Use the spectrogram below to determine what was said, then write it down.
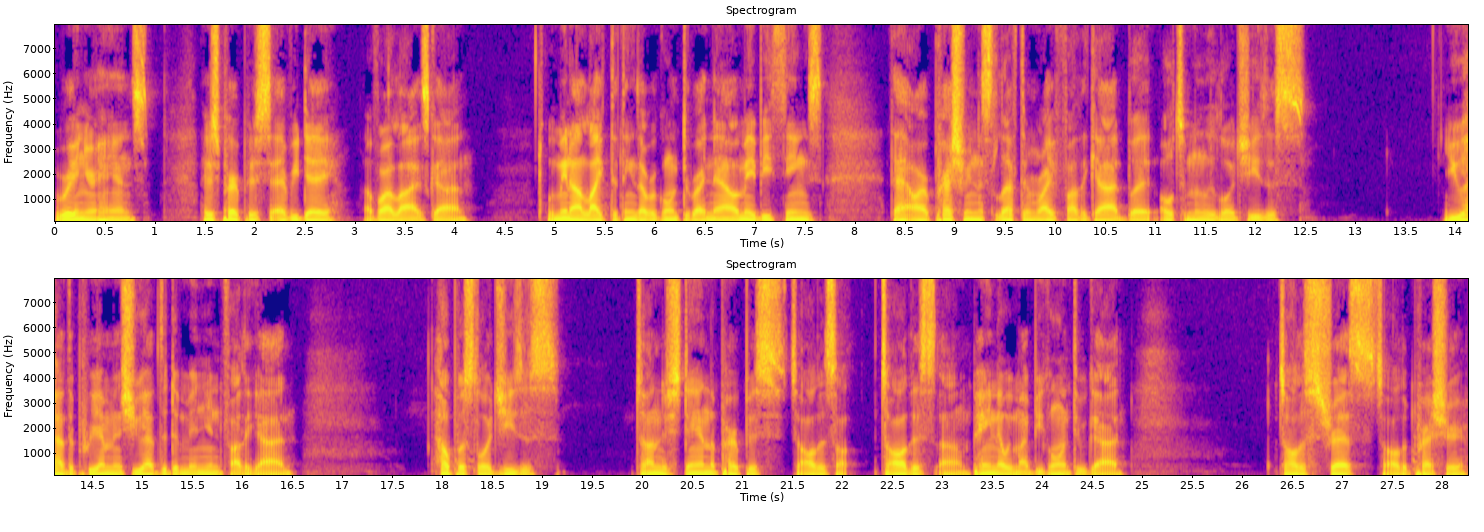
We're in your hands. There's purpose to every day of our lives, God. We may not like the things that we're going through right now. It may be things that are pressuring us left and right, Father God, but ultimately, Lord Jesus, you have the preeminence, you have the dominion, Father God. Help us, Lord Jesus, to understand the purpose to all this to all this um, pain that we might be going through, God. To all the stress, to all the pressure.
